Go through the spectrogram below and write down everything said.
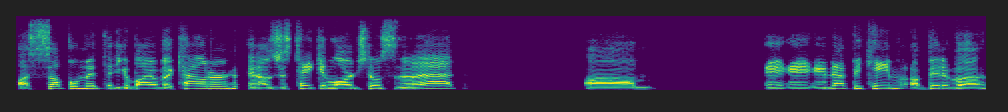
a supplement that you can buy over the counter, and I was just taking large doses of that. Um, and, and that became a bit of a.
